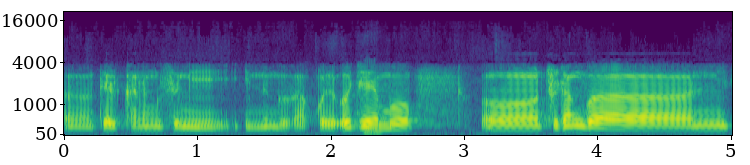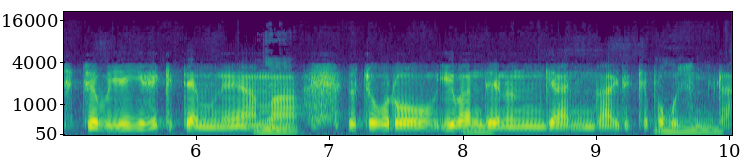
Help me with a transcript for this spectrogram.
어, 될 가능성이 있는 것 같고요. 어제 음. 뭐 어, 조 장관이 직접 얘기를 했기 때문에 아마 네. 이쪽으로 위반되는 게 아닌가 이렇게 보고 음. 있습니다.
